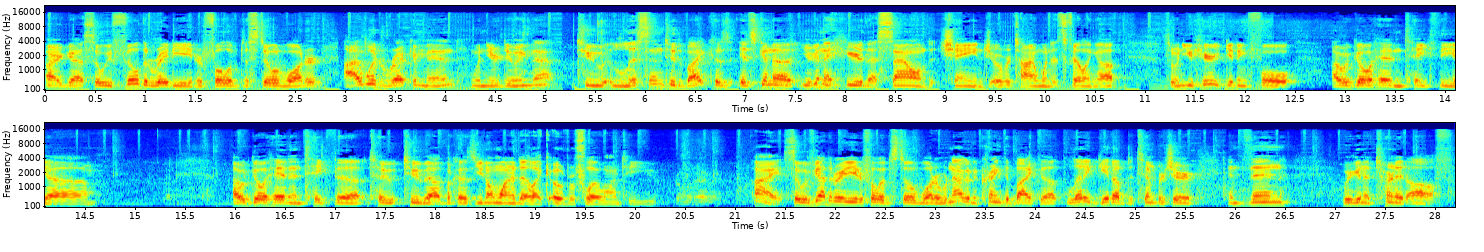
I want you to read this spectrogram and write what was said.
Alright guys, so we filled the radiator full of distilled water. I would recommend when you're doing that to listen to the bike because it's gonna you're gonna hear that sound change over time when it's filling up. So when you hear it getting full, I would go ahead and take the um, I would go ahead and take the tube out because you don't want it to like overflow onto you whatever. Alright, so we've got the radiator full of distilled water. We're now going to crank the bike up, let it get up to temperature, and then we're going to turn it off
